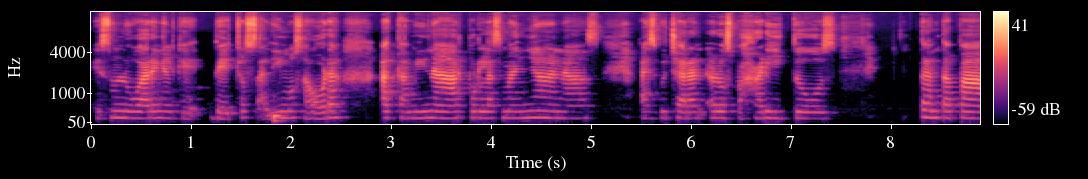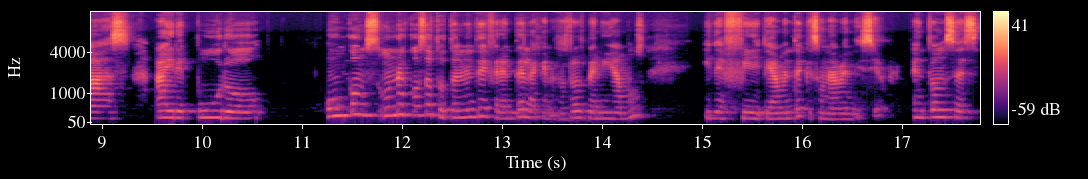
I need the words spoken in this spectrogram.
Es un lugar en el que, de hecho, salimos ahora a caminar por las mañanas, a escuchar a, los pajaritos, tanta paz, aire puro, una cosa totalmente diferente de la que nosotros veníamos y definitivamente que es una bendición. Entonces,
